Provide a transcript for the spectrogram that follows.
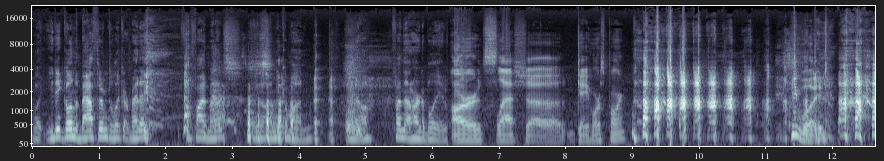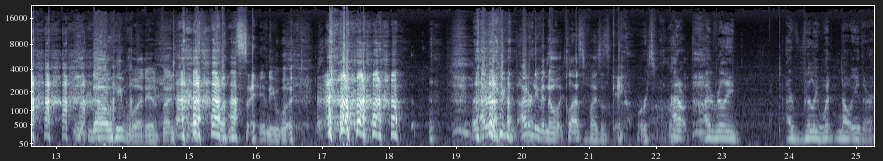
Like you didn't go in the bathroom to look at Reddit for five minutes. You know, I mean, come on. You know, I find that hard to believe. R slash uh, gay horse porn. he would. no, he wouldn't. But it's fun saying he would. I don't even. I don't even know what classifies as gay horse porn. I don't. I really, I really wouldn't know either.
